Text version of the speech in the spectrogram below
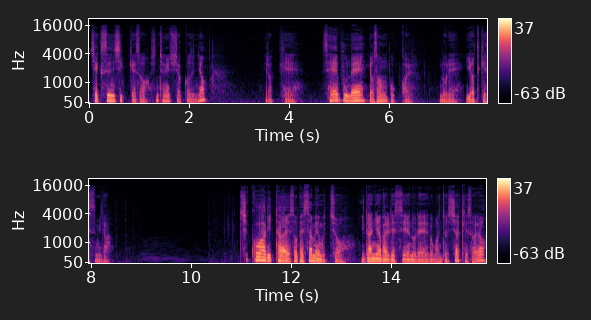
잭슨 씨께서 신청해 주셨거든요. 이렇게 세 분의 여성 보컬 노래 이어 듣겠습니다. 치코와 리타에서 뱃삼에 묻혀 이다니아 발데스의 노래로 먼저 시작해서요.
